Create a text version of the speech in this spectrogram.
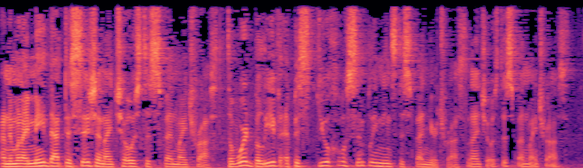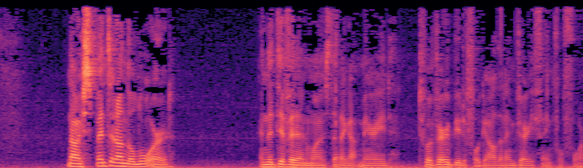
And then when I made that decision, I chose to spend my trust. The word believe, pisteuo, simply means to spend your trust. And I chose to spend my trust. Now I spent it on the Lord. And the dividend was that I got married to a very beautiful gal that I'm very thankful for.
